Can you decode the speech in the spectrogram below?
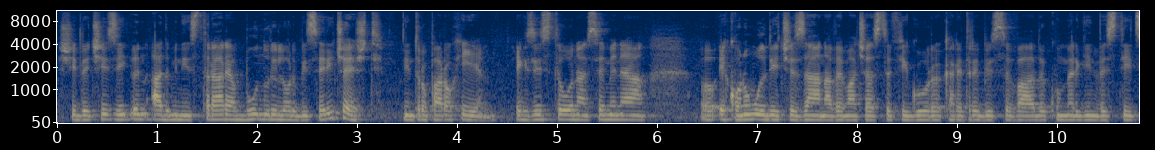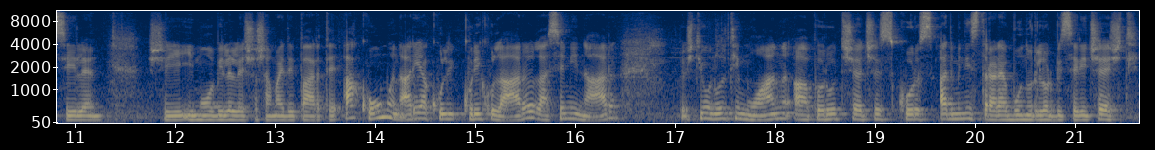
și decizii în administrarea bunurilor bisericești dintr-o parohie. Există un asemenea uh, economul diecezan, avem această figură care trebuie să vadă cum merg investițiile și imobilele și așa mai departe. Acum, în aria curriculară, la seminar, știu, în ultimul an a apărut și acest curs Administrarea bunurilor bisericești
